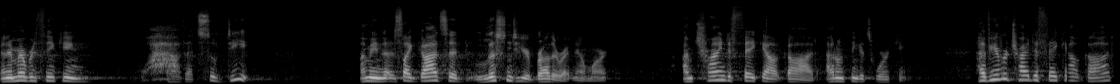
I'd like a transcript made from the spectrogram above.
And I remember thinking, wow, that's so deep. I mean, it's like God said, listen to your brother right now, Mark. I'm trying to fake out God. I don't think it's working. Have you ever tried to fake out God?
